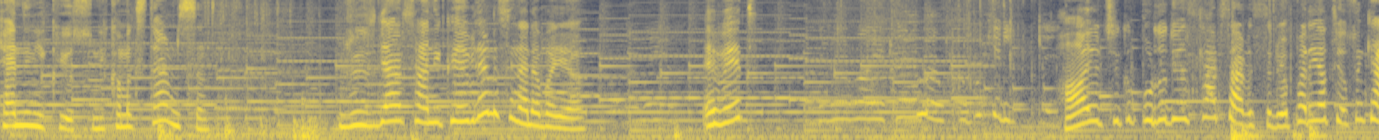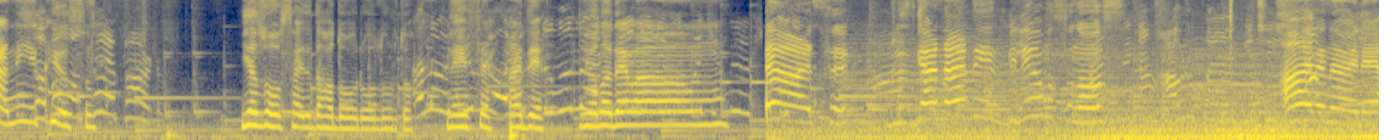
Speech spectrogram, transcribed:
Kendin yıkıyorsun. Yıkamak ister misin? Rüzgar sen yıkayabilir misin arabayı? Evet. Kapı kilitli. Hayır çıkıp burada diyor self servistir diyor. Parayı atıyorsun kendin yıkıyorsun. Sabah olsa yapardım. Yaz olsaydı daha doğru olurdu. Neyse hadi yola devam. Ve artık Rüzgar neredeyiz biliyor musunuz? Aynen öyle.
